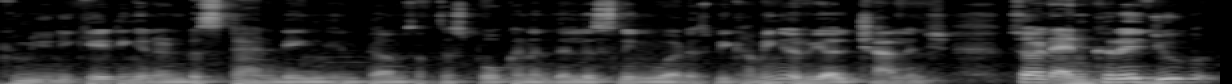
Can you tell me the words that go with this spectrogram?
communicating and understanding in terms of the spoken and the listening word is becoming a real challenge. So I'd encourage you.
